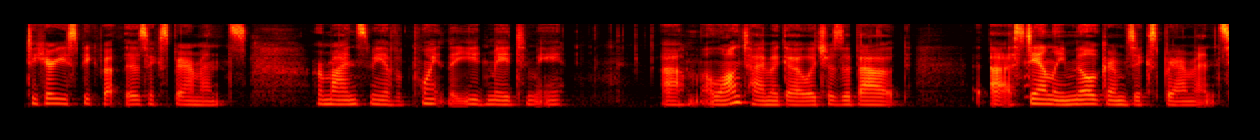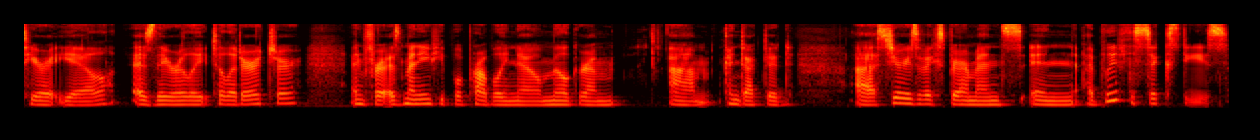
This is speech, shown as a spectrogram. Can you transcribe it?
To hear you speak about those experiments reminds me of a point that you'd made to me um, a long time ago, which was about uh, Stanley Milgram's experiments here at Yale as they relate to literature. And for as many people probably know, Milgram um, conducted a series of experiments in, I believe, the 60s.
